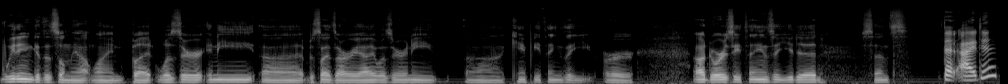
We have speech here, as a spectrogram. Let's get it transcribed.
we didn't get this on the outline, but was there any uh besides REI? Was there any uh campy things that you or outdoorsy things that you did since? That I did?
